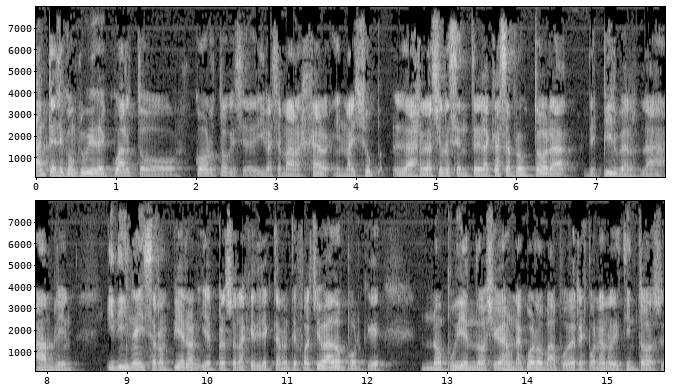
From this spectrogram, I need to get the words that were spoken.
Antes de concluir el cuarto corto, que se iba a llamar Hair in My Soup, las relaciones entre la casa productora de Spielberg, la Amblin, y Disney se rompieron y el personaje directamente fue archivado porque no pudiendo llegar a un acuerdo para poder exponerlo en distintos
